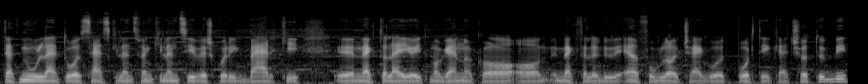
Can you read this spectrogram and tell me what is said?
tehát nullától 199 éves korig bárki megtalálja itt magának a, a megfelelő elfoglaltságot, portékát, stb.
